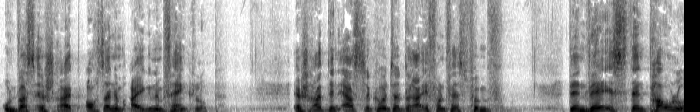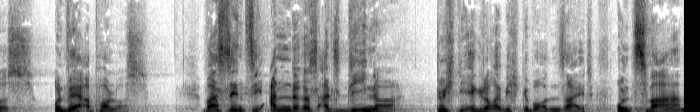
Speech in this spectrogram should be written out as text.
und was er schreibt, auch seinem eigenen Fanclub. Er schreibt in 1. Korinther 3 von Vers 5, denn wer ist denn Paulus und wer Apollos? Was sind sie anderes als Diener, durch die ihr gläubig geworden seid? Und zwar,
